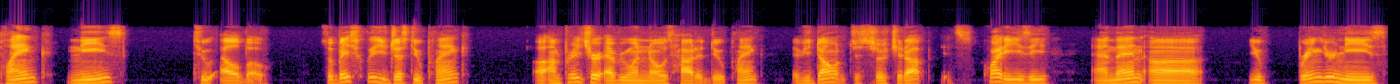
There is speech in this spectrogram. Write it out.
plank knees to elbow. So basically, you just do plank. Uh, I'm pretty sure everyone knows how to do plank. If you don't, just search it up. It's quite easy. And then uh, you bring your knees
